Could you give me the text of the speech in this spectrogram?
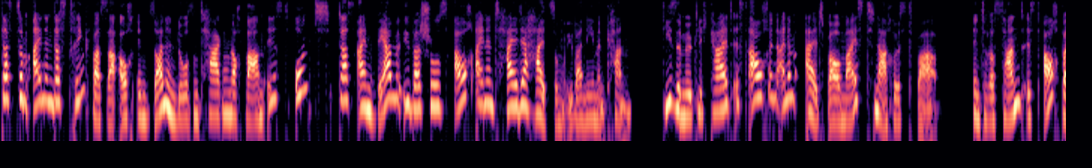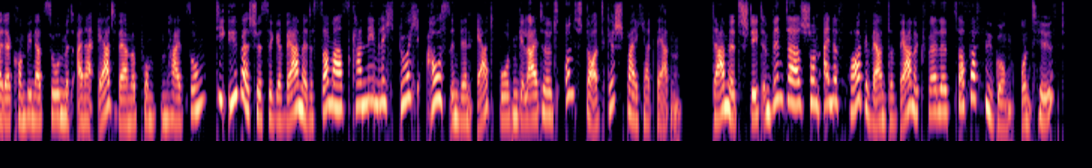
dass zum einen das Trinkwasser auch in sonnenlosen Tagen noch warm ist und dass ein Wärmeüberschuss auch einen Teil der Heizung übernehmen kann. Diese Möglichkeit ist auch in einem Altbau meist nachrüstbar. Interessant ist auch bei der Kombination mit einer Erdwärmepumpenheizung, die überschüssige Wärme des Sommers kann nämlich durchaus in den Erdboden geleitet und dort gespeichert werden. Damit steht im Winter schon eine vorgewärmte Wärmequelle zur Verfügung und hilft,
